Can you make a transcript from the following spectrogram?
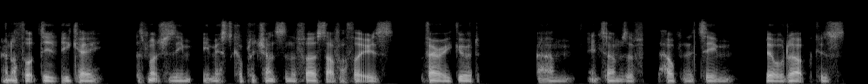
And I thought DDK, as much as he, he missed a couple of chances in the first half, I thought he was very good um, in terms of helping the team build up because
